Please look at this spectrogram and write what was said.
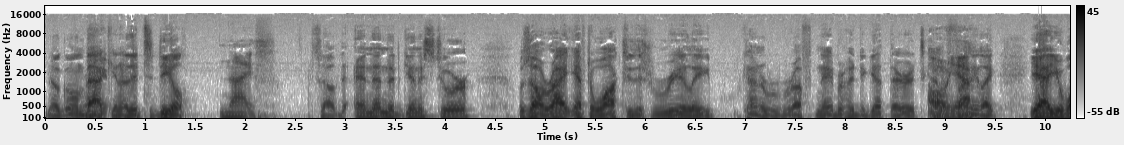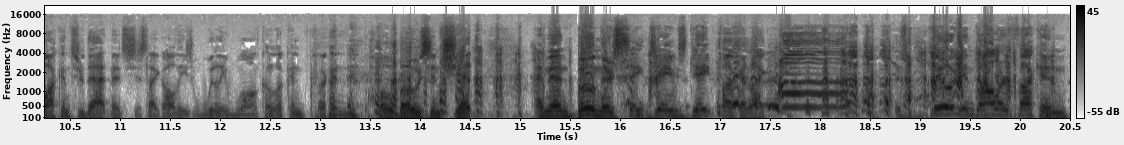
no going back. Right. You know, it's a deal. Nice. So, and then the Guinness tour was all right. You have to walk through this really kind of rough neighborhood to get there. It's kind Oh, of yeah? funny. Like, yeah, you're walking through that, and it's just like all these Willy Wonka looking fucking hobos and shit. And then, boom, there's St. James Gate fucking like, ah! This billion dollar fucking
